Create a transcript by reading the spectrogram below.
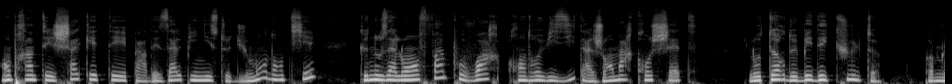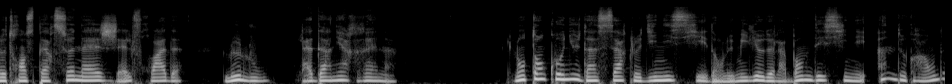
empruntée chaque été par des alpinistes du monde entier, que nous allons enfin pouvoir rendre visite à Jean-Marc Rochette, l'auteur de BD cultes comme Le Transperce-Neige, Gel froide, Le Loup, La dernière reine. Longtemps connu d'un cercle d'initiés dans le milieu de la bande dessinée underground,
